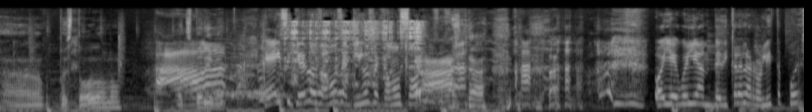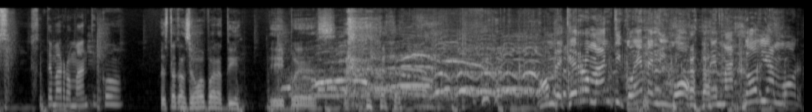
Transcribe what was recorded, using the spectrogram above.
Ah, pues todo, ¿no? Ah. Experiment. Ey, si quieres nos vamos de aquí y los sacamos solos. Ah. Oye, William, dedícale la rolita, pues. Es un tema romántico. Esta canción va para ti. Y pues. Hombre, qué romántico, ¿eh? Me ligó. Me mató de amor.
